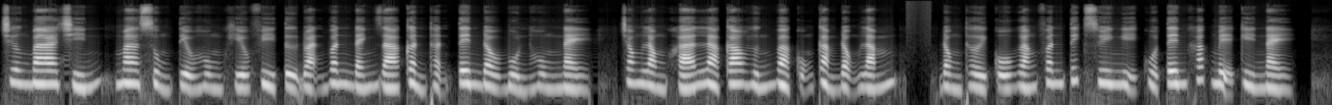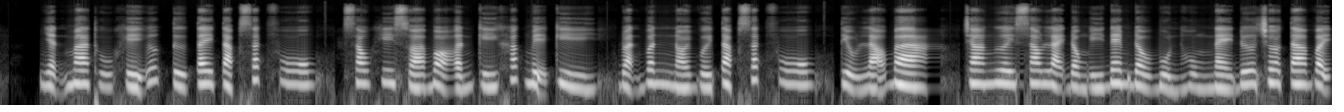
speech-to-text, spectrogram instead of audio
Chương 39, Ma sủng tiểu hùng khiếu phì tử đoạn vân đánh giá cẩn thận tên đầu bổn hùng này, trong lòng khá là cao hứng và cũng cảm động lắm. Đồng thời cố gắng phân tích suy nghĩ của tên khắc mệ kỳ này. Nhận ma thú khí ước từ tay tạp sắt phu, sau khi xóa bỏ ấn ký khắc mệ kỳ, đoạn vân nói với tạp sắt phu, tiểu lão bà, cha ngươi sao lại đồng ý đem đầu bổn hùng này đưa cho ta vậy?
